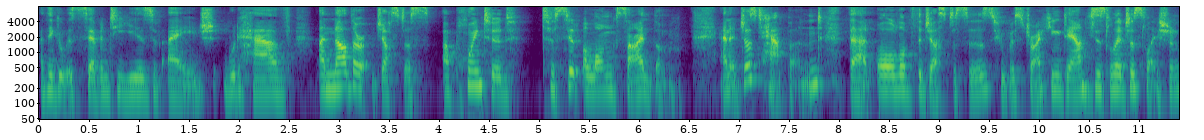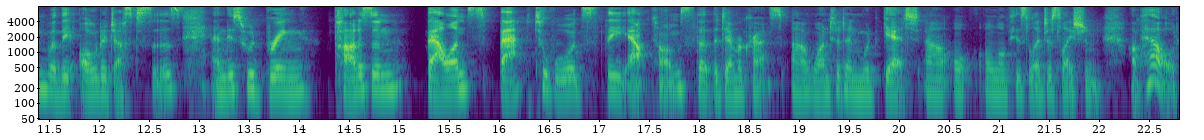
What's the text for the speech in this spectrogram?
I think it was 70 years of age, would have another justice appointed to sit alongside them. And it just happened that all of the justices who were striking down his legislation were the older justices, and this would bring partisan balance back towards the outcomes that the Democrats uh, wanted and would get uh, all, all, of his legislation upheld.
